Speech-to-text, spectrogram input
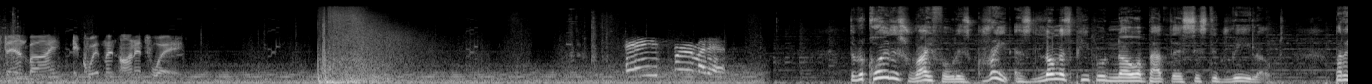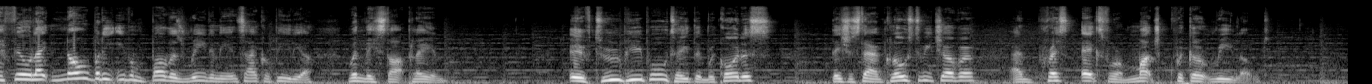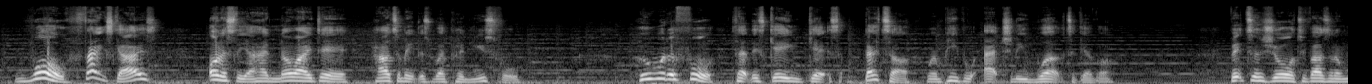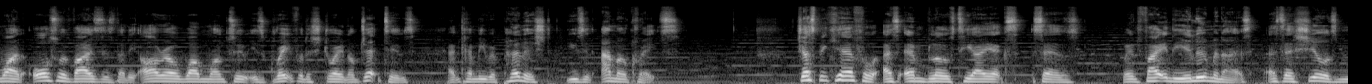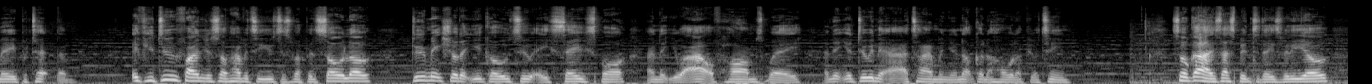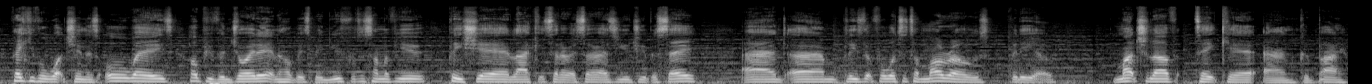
Stand by. Equipment on its way. Affirmative. The recoilless rifle is great as long as people know about the assisted reload, but I feel like nobody even bothers reading the encyclopedia when they start playing. If two people take the recoilless, they should stand close to each other and press X for a much quicker reload. Whoa, thanks guys! Honestly, I had no idea how to make this weapon useful. Who would have thought that this game gets better when people actually work together? Victor Jean 2001 also advises that the RL-112 is great for destroying objectives and can be replenished using ammo crates. Just be careful as Emblos TIX says, when fighting the Illuminates as their shields may protect them. If you do find yourself having to use this weapon solo, do make sure that you go to a safe spot and that you are out of harm's way and that you're doing it at a time when you're not going to hold up your team. So guys, that's been today's video. Thank you for watching as always. Hope you've enjoyed it and hope it's been useful to some of you. Please share, like, etc, etc as YouTubers say. And um, please look forward to tomorrow's video. Much love, take care, and goodbye.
